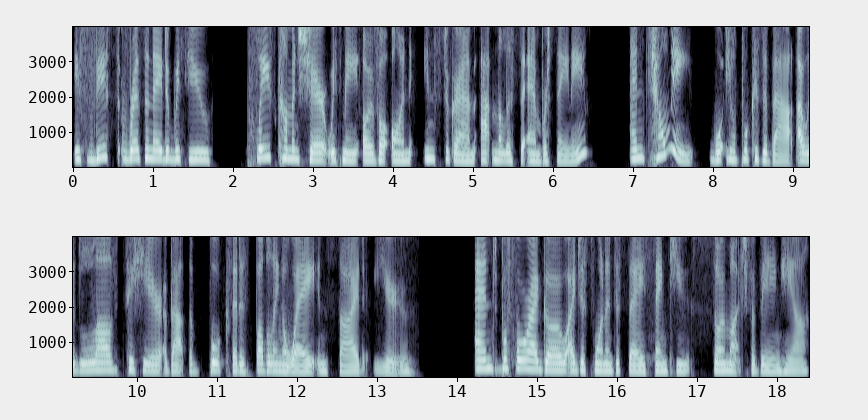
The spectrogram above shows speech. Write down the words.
If this resonated with you, please come and share it with me over on Instagram at Melissa Ambrosini and tell me what your book is about. I would love to hear about the book that is bubbling away inside you. And before I go, I just wanted to say thank you so much for being here,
